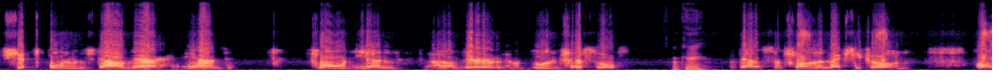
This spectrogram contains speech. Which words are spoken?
shipped balloons down there and flown in uh, their uh, balloon festivals. Okay. I've also flown in Mexico and all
